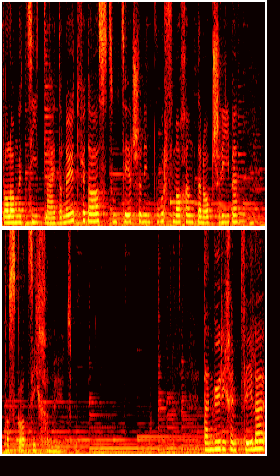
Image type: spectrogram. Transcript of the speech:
Da lange Zeit leider nicht für das, zum zuerst einen Entwurf machen und dann abschreiben. Das geht sicher nicht. Dann würde ich empfehlen,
